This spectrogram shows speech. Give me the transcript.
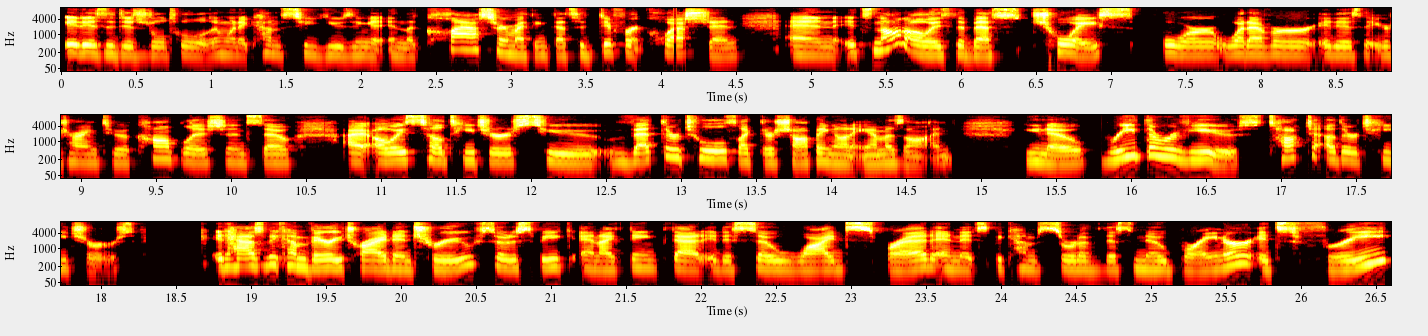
it is a digital tool. And when it comes to using it in the classroom, I think that's a different question. And it's not always the best choice for whatever it is that you're trying to accomplish. And so I always tell teachers to vet their tools like they're shopping on Amazon. You know, read the reviews, talk to other teachers, it has become very tried and true, so to speak. And I think that it is so widespread and it's become sort of this no brainer. It's free.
